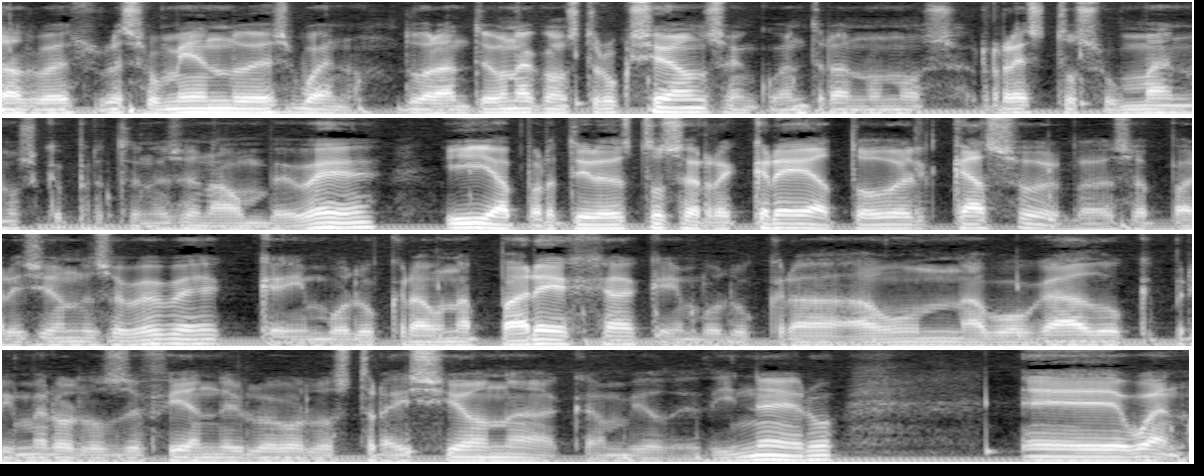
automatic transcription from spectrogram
tal vez resumiendo, es, bueno, durante una construcción se encuentran unos restos humanos que pertenecen a un bebé y a partir de esto se recrea todo el caso de la desaparición de ese bebé, que involucra a una pareja, que involucra a un abogado que primero los defiende y luego los traiciona a cambio de dinero. Eh, bueno,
